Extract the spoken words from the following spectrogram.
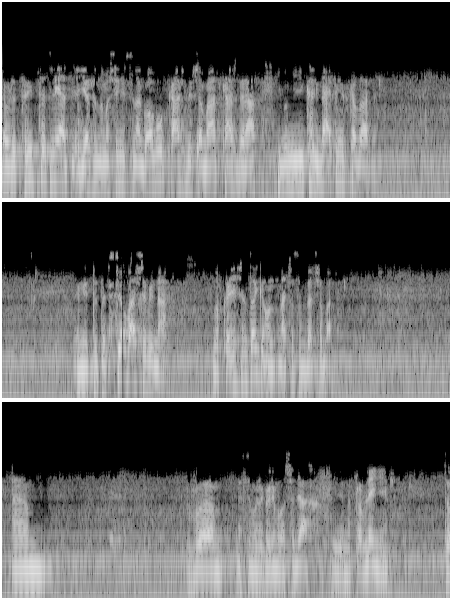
я уже 30 лет, я езжу на машине в синагогу каждый шаббат, каждый раз, и вы мне никогда это не сказали. Он говорит, это все ваша вина. Но в конечном итоге он начал соблюдать шаббат. Эм, если мы уже говорим о лошадях и направлении, то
